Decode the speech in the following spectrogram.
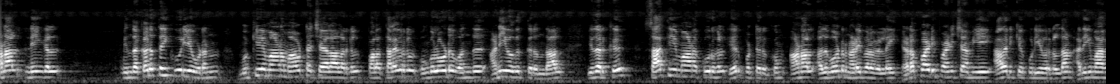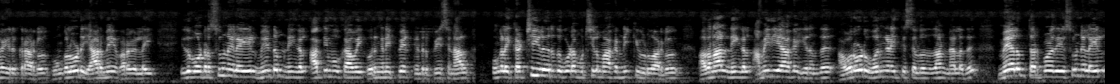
ஆனால் நீங்கள் இந்த கருத்தை கூறியவுடன் முக்கியமான மாவட்ட செயலாளர்கள் பல தலைவர்கள் உங்களோடு வந்து அணிவகுத்திருந்தால் இதற்கு சாத்தியமான கூறுகள் ஏற்பட்டிருக்கும். ஆனால் அதுபோன்று நடைபெறவில்லை. எடப்பாடி பழனிசாமியை ஆதரிக்கக்கூடியவர்கள் தான் அதிகமாக இருக்கிறார்கள். உங்களோடு யாருமே வரவில்லை. இதுபோன்ற சூழ்நிலையில் மீண்டும் நீங்கள் அதிமுகவை ஒருங்கிணைப்பேன் என்று பேசினால் உங்களை கட்சியிலிருந்து கூட முற்றிலுமாக நீக்கி விடுவார்கள். அதனால் நீங்கள் அமைதியாக இருந்து அவரோடு ஒருங்கிணைத்து செல்வதுதான் நல்லது. மேலும் தற்பொழுதைய சூழ்நிலையில்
